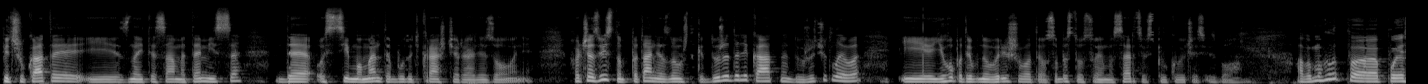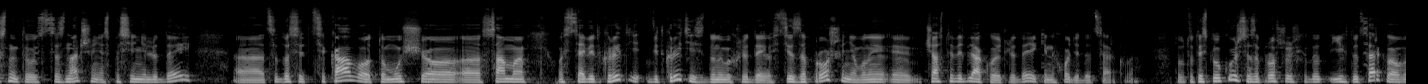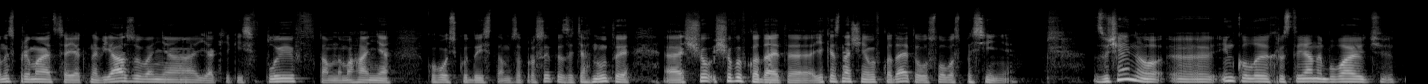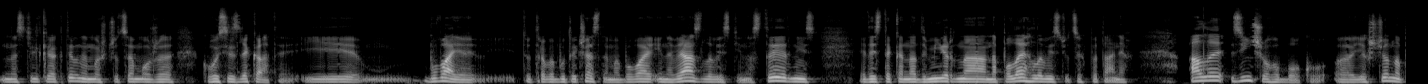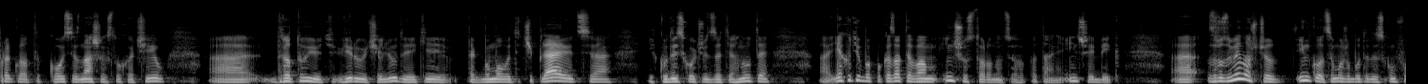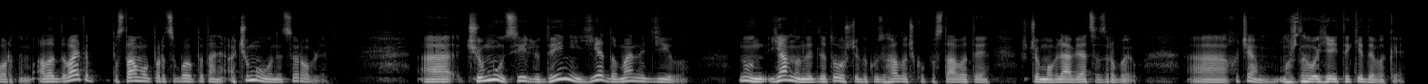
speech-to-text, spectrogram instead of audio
підшукати і знайти саме те місце, де ось ці моменти будуть краще реалізовані. Хоча, звісно, питання знову ж таки дуже делікатне, дуже чутливе, і його потрібно вирішувати особисто у своєму серці, спілкуючись із Богом. А ви могли б е, пояснити ось це значення спасіння людей? Е, Це досить цікаво, тому що е, саме ось ця відкритість до нових людей, ось ці запрошення, вони е, часто відлякують людей, які не ходять до церкви. Тобто ти спілкуєшся, запрошуєш їх до- їх до церкви, а вони сприймаються як нав'язування, як якийсь вплив, там намагання когось кудись там запросити, затягнути. Е, Що, що ви вкладаєте? Яке значення ви вкладаєте у слово спасіння? Звичайно, е, інколи християни бувають настільки активними, що це може когось і злякати. І буває тут треба бути чесними. Буває і нав'язливість, і настирність, і десь така надмірна наполегливість у цих питаннях. Але з іншого боку, е, якщо, наприклад, когось із наших слухачів е, дратують віруючі люди, які, так би мовити, чіпляються і кудись хочуть затягнути, е, я хотів би показати вам іншу сторону цього питання, інший бік. Зрозуміло, що інколи це може бути дискомфортним, але давайте поставимо перед собою питання: а чому вони це роблять? Чому цій людині є до мене діло? Ну, явно не для того, щоб якусь галочку поставити, що, мовляв, я це зробив. Хоча, можливо, є і такі диваки.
